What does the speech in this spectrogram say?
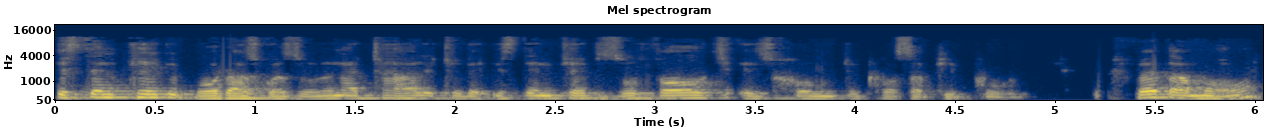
Eastern Cape borders KwaZulu-Natal to the Eastern Cape Zuurveld is home to Xhosa people. Furthermore,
